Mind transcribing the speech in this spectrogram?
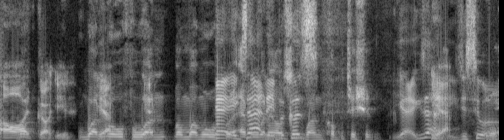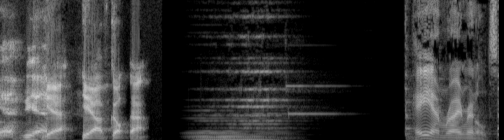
Oh, I've got you. One yeah. rule for one, yeah. one, one rule yeah, for exactly, everyone else because, in one competition. Yeah, exactly. Yeah. You just see what yeah, yeah, yeah, yeah. I've got that. Hey, I'm Ryan Reynolds.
